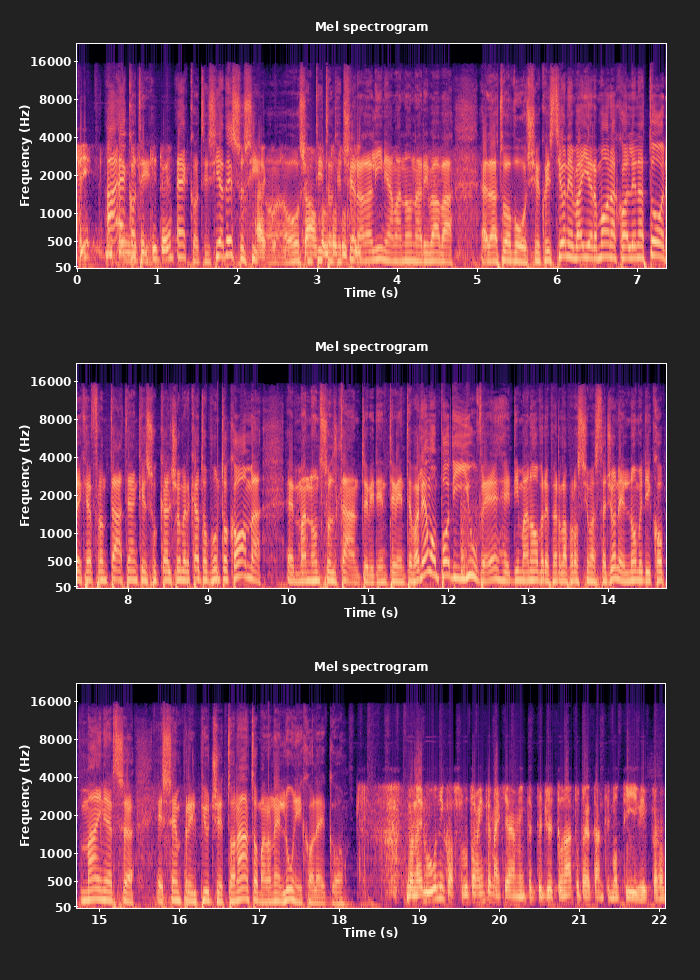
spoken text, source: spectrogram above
Sì, ah, eccoti, eccoti, sì, adesso sì, ecco, ho ciao, sentito che c'era la linea ma non arrivava eh, la tua voce. Questione Bayern Monaco allenatore che affrontate anche su calciomercato.com, eh, ma non soltanto evidentemente. Parliamo un po' di Juve e di manovre per la prossima stagione, il nome di Cop Miners è sempre il più gettonato, ma non è l'unico, leggo. Non è l'unico assolutamente, ma è chiaramente più gettonato per tanti motivi. Per,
